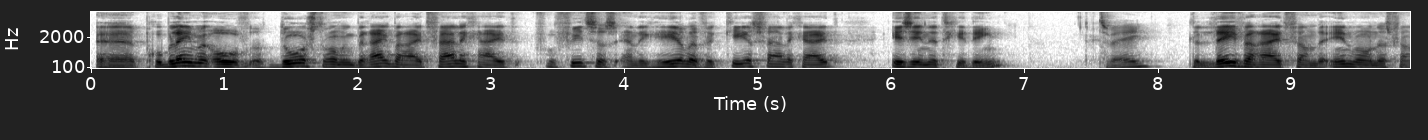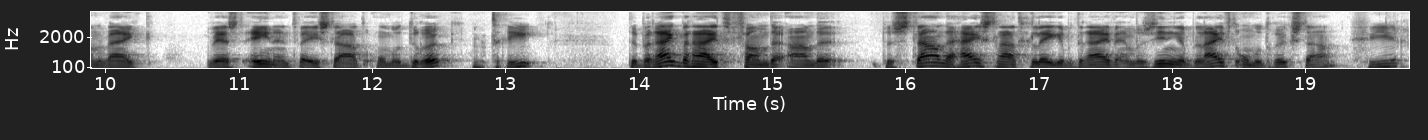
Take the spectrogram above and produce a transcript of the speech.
Uh, problemen over doorstroming, bereikbaarheid, veiligheid voor fietsers en de gehele verkeersveiligheid is in het geding. Twee. De leefbaarheid van de inwoners van de wijk West 1 en 2 staat onder druk. Drie. De bereikbaarheid van de aan de bestaande heistraat gelegen bedrijven en voorzieningen blijft onder druk staan. Vier.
